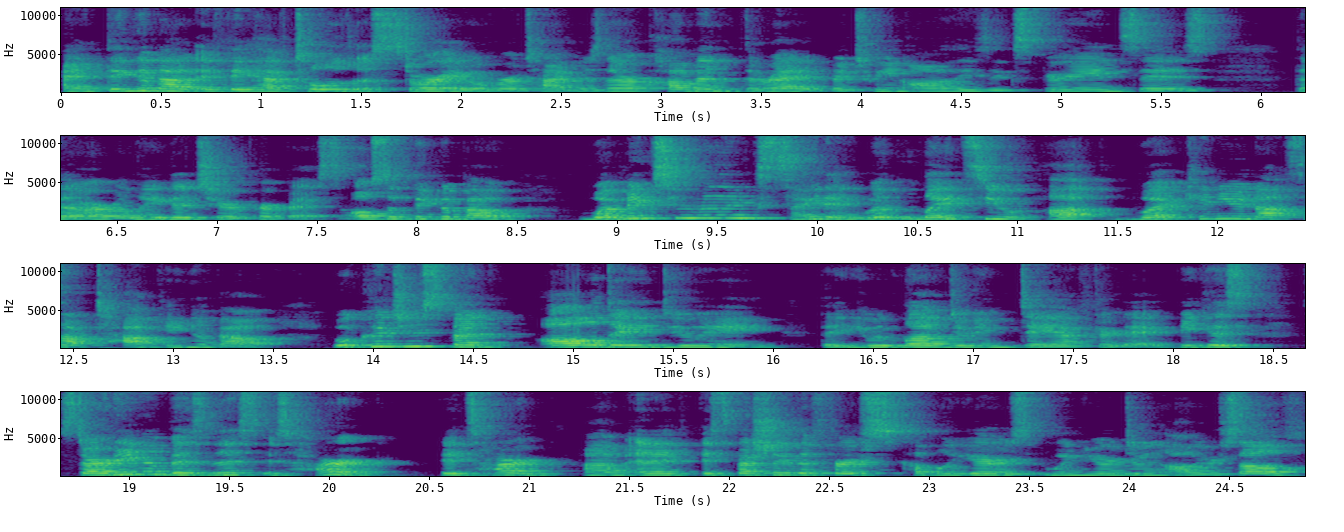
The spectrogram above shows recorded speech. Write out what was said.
and think about if they have told a story over time. Is there a common thread between all these experiences? that are related to your purpose. Also, think about what makes you really excited, what lights you up, what can you not stop talking about, what could you spend all day doing that you would love doing day after day? Because starting a business is hard. It's hard, um, and it, especially the first couple years when you're doing all yourself,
